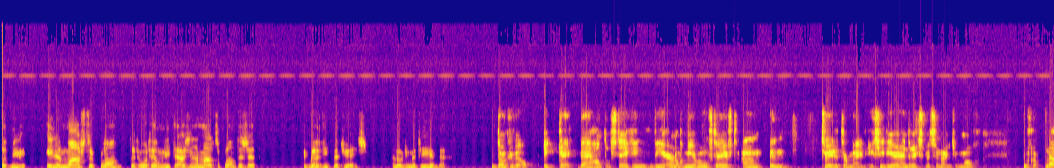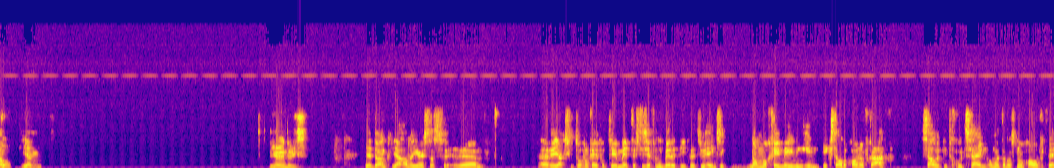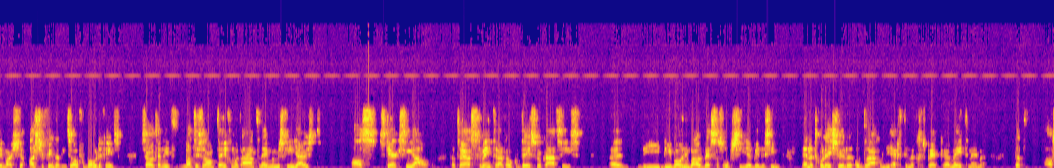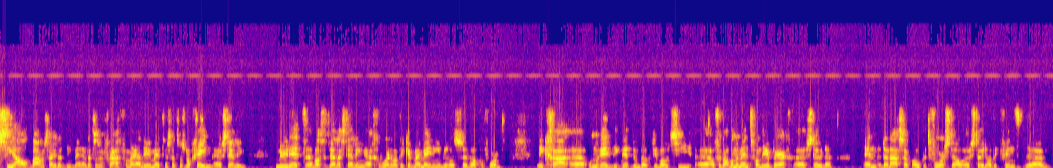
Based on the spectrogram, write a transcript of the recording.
dat nu in een masterplan, dat hoort helemaal niet thuis in een masterplan te zetten. Ik ben het niet met u eens. En ook niet met de heer Berg. Dank u wel. Ik kijk bij handopsteking wie er nog meer behoefte heeft aan een tweede termijn. Ik zie de heer Hendricks met zijn handje omhoog. Mevrouw Nou, Koop. ja. De heer Hendricks. Ja, dank. Ja, allereerst als eh, eh, reactie toch nog even op de heer Metters. Die zegt van ik ben het niet met u eens. Ik nam nog geen mening in. Ik stelde gewoon een vraag. Zou het niet goed zijn om het dan alsnog over te nemen als je, als je vindt dat iets overbodig is? Zou het dan niet, wat is er dan tegen om het aan te nemen? Misschien juist als sterk signaal. Dat wij als gemeenteraad ook op deze locaties eh, die, die woningbouw het best als optie eh, willen zien. En het college willen opdragen om die echt in het gesprek eh, mee te nemen. Dat, als signaal, waarom zou je dat niet meenemen? Dat was een vraag van mij aan de heer Metters. Dat was nog geen stelling. Nu net eh, was het wel een stelling eh, geworden, want ik heb mijn mening inmiddels eh, wel gevormd. Ik ga om de reden die ik net noemde ook de motie, of het amendement van de heer Berg steunen. En daarnaast zou ik ook het voorstel steunen, want ik vind de,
